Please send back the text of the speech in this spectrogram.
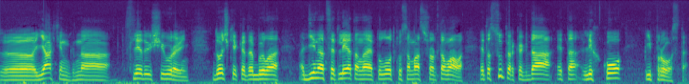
э, яхтинг на следующий уровень. Дочке, когда было 11 лет, она эту лодку сама шортовала. Это супер, когда это легко и просто.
